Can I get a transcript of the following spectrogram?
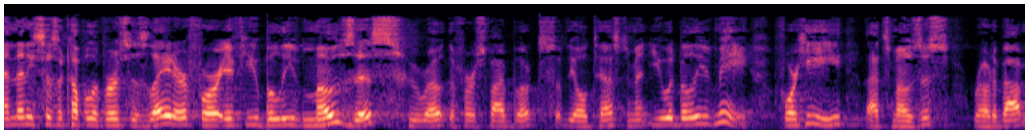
And then he says a couple of verses later, for if you believe Moses, who wrote the first five books of the Old Testament, you would believe me. For he, that's Moses, wrote about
